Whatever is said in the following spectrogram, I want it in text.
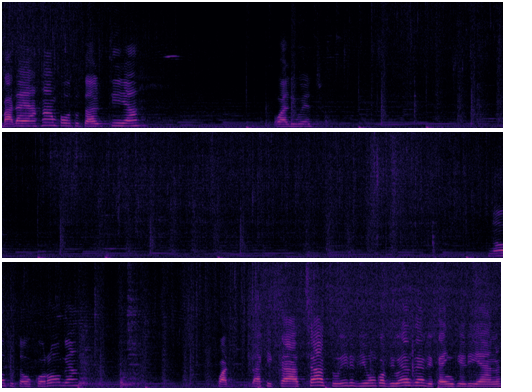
Baada ya hapo tutatia wali wetu. Nao tutaukoroga kwa dakika tatu ili viungo viweze vikaingiliana.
